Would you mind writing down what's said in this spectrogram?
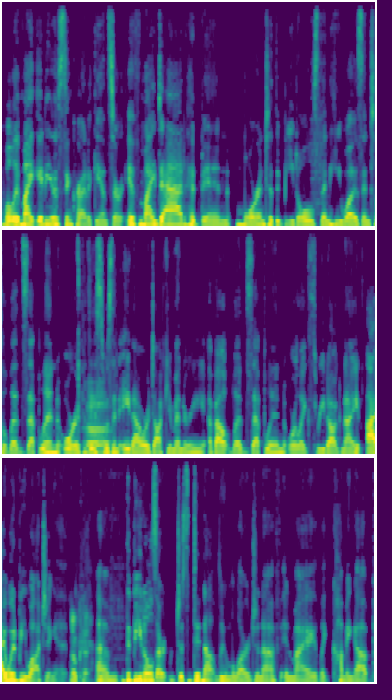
Well, in my idiosyncratic answer, if my dad had been more into the Beatles than he was into Led Zeppelin, or if this uh. was an eight hour documentary about Led Zeppelin or like Three Dog Night, I would be watching it. Okay. Um, the Beatles are just did not loom large enough in my like coming up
